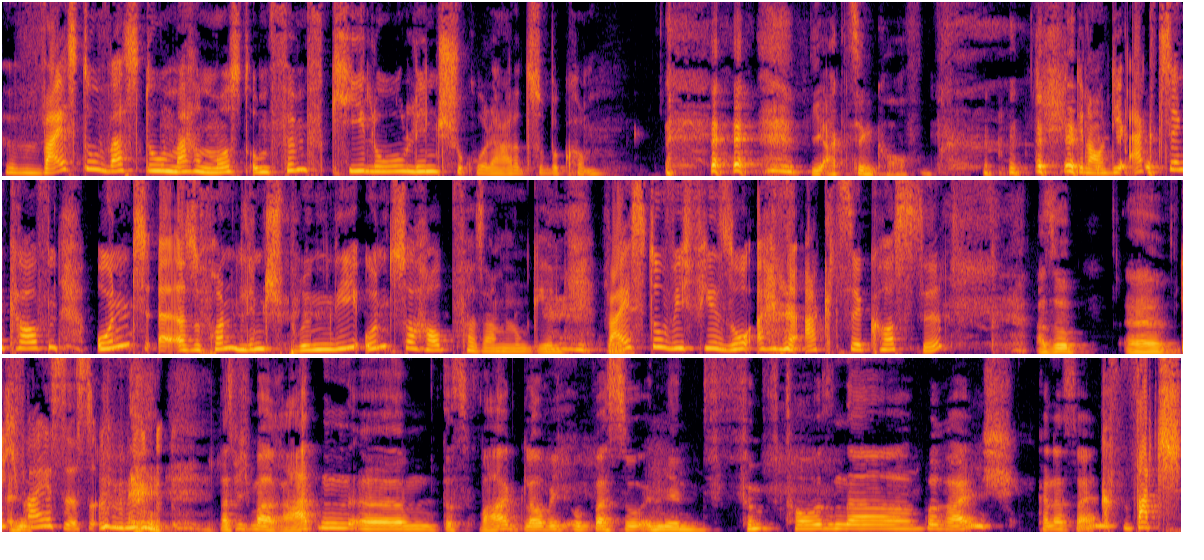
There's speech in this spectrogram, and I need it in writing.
Weißt du, was du machen musst, um fünf Kilo Lindschokolade zu bekommen? die Aktien kaufen. genau, die Aktien kaufen und äh, also von Lind Sprüngli und zur Hauptversammlung gehen. Weißt du, wie viel so eine Aktie kostet? Also Äh, ich weiß es. lass mich mal raten. Ähm, das war, glaube ich, irgendwas so in den 5000er Bereich. Kann das sein? Quatsch.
